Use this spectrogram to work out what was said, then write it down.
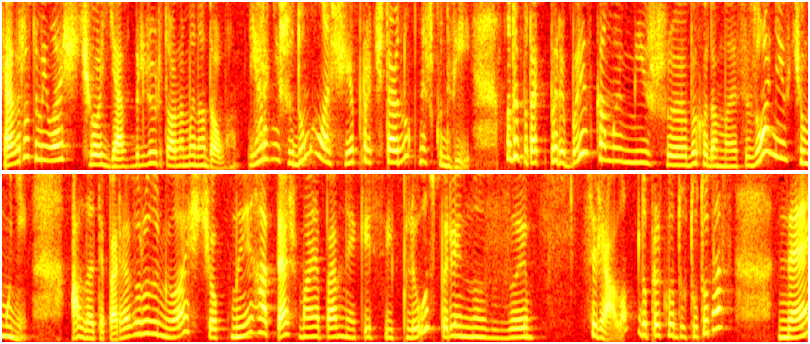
я зрозуміла, що я з Бріджертонами надовго. Я раніше думала, що я прочитаю ну, книжку дві. Ну, типу, так, перебивками між е, виходами сезонів, чому ні. Але тепер я зрозуміла, що книга теж має певний якийсь свій плюс порівняно з серіалом. До прикладу, тут у нас не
